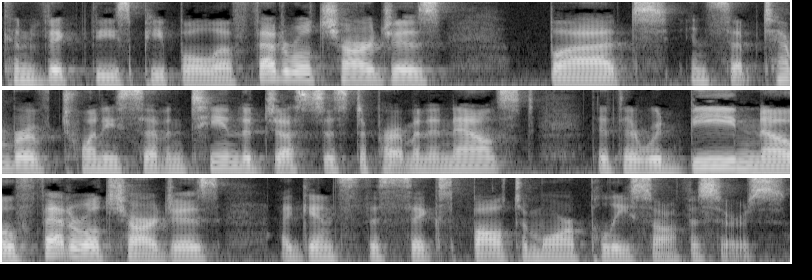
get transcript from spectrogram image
convict these people of federal charges. But in September of 2017, the Justice Department announced that there would be no federal charges against the six Baltimore police officers.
